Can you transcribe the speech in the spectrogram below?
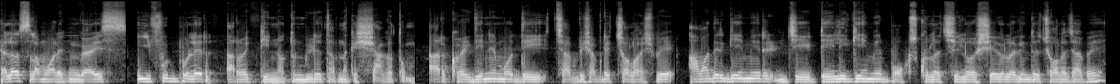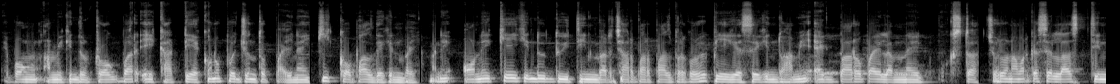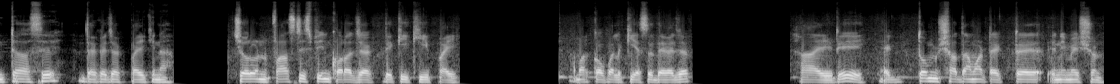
Hello আসসালামু আলাইকুম guys ই ফুটবলের আরও একটি নতুন ভিডিওতে আপনাকে স্বাগতম। আর কয়েকদিনের মধ্যেই ছাব্বিশ আপডেট চলে আসবে। আমাদের গেমের যে ডেইলি গেমের বক্সগুলো ছিল, সেগুলো কিন্তু চলে যাবে এবং আমি কিন্তু ড্রগবার এই কার্ডটি এখনও পর্যন্ত পাই নাই। কি কপাল দেখেন ভাই। মানে অনেকেই কিন্তু দুই, তিনবার, চারবার, পাঁচবার করে পেয়ে গেছে, কিন্তু আমি একবারও পাইলাম না এই বক্সটা চলুন, আমার কাছে লাস্ট তিনটা আছে, দেখা যাক পাই কিনা। চলুন ফার্স্ট স্পিন করা যাক, দেখি কি পাই। আমার কপালে কি আছে, দেখা যাক। হাই রে, একদম সাদামাটা একটা অ্যানিমেশন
